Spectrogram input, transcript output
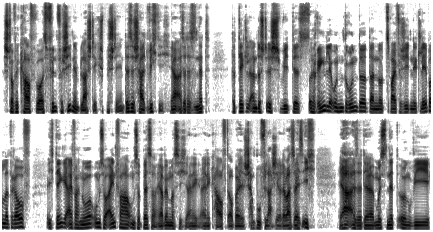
Stoffe kauft, wo aus fünf verschiedenen Plastik bestehen. Das ist halt wichtig, ja. Also das ist nicht der Deckel anders ist wie das Ringle unten drunter, dann nur zwei verschiedene Kleberler drauf. Ich denke einfach nur, umso einfacher, umso besser, ja, wenn man sich eine, eine kauft, auch bei Shampooflasche oder was weiß ich. Ja, also der muss nicht irgendwie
